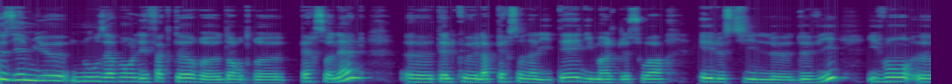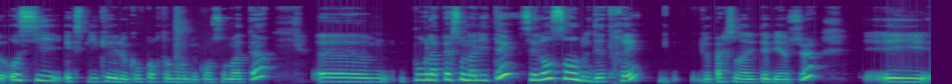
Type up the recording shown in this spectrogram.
Deuxième lieu, nous avons les facteurs euh, d'ordre personnel, euh, tels que la personnalité, l'image de soi et le style de vie. Ils vont euh, aussi expliquer le comportement du consommateur. pour la personnalité, c'est l'ensemble des traits, de personnalité bien sûr, et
